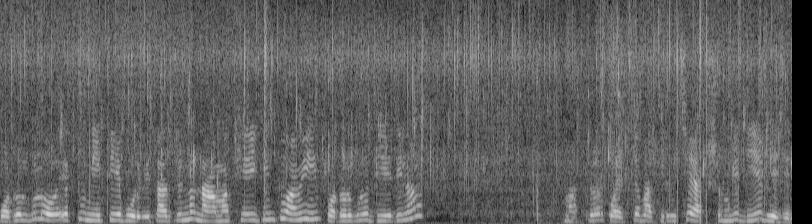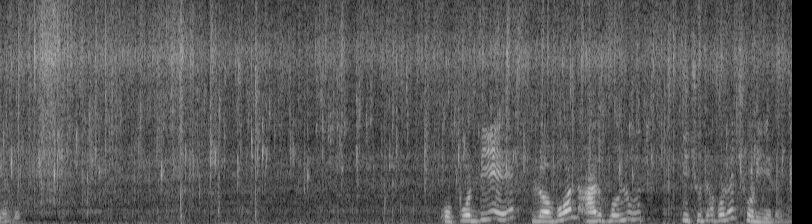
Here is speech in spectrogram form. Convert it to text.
পটলগুলো একটু নেতিয়ে পড়বে। তার জন্য না মাখিয়েই কিন্তু আমি পটলগুলো দিয়ে দিলাম। মাত্র আর কয়েকটা বাকি রয়েছে, একসঙ্গে দিয়ে ভেজে নেব। ওপর দিয়ে লবণ আর হলুদ কিছুটা করে ছড়িয়ে দেবো।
